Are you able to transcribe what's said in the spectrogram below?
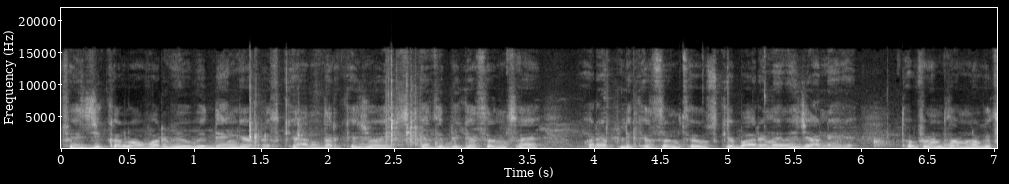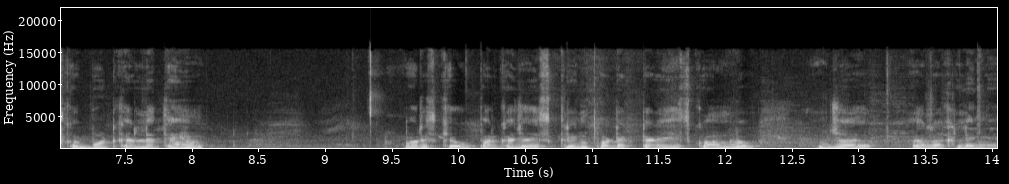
फ़िज़िकल ओवरव्यू भी देंगे और इसके अंदर के जो स्पेसिफिकेशंस हैं और एप्लीकेशन है उसके बारे में भी जानेंगे। तो फ्रेंड्स हम लोग इसको बूट कर लेते हैं और इसके ऊपर का जो स्क्रीन प्रोटेक्टर है, इसको हम लोग जो रख लेंगे।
